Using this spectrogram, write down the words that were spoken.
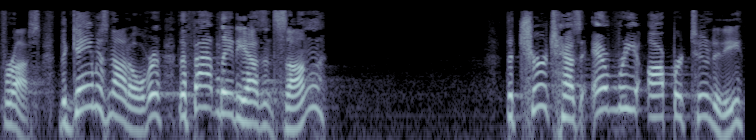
for us. The game is not over. The fat lady hasn't sung. The church has every opportunity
